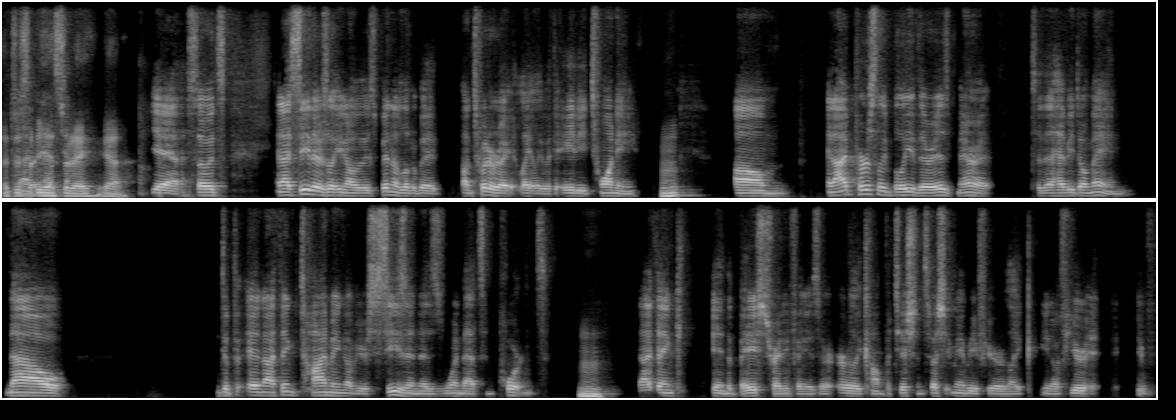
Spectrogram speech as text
Uh, just and, yesterday, yeah. Yeah. So it's, and I see there's, you know, there's been a little bit on Twitter right, lately with 80 20. Mm-hmm. Um, and I personally believe there is merit to the heavy domain. Now, and I think timing of your season is when that's important. Mm-hmm. I think in the base training phase or early competition, especially maybe if you're like, you know, if you're, if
